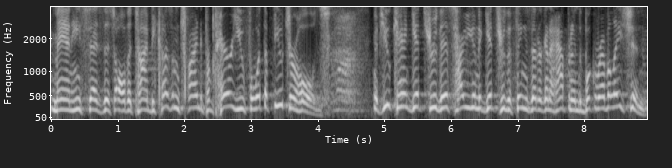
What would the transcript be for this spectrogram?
man, he says this all the time because I'm trying to prepare you for what the future holds. If you can't get through this, how are you going to get through the things that are going to happen in the book of Revelation?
